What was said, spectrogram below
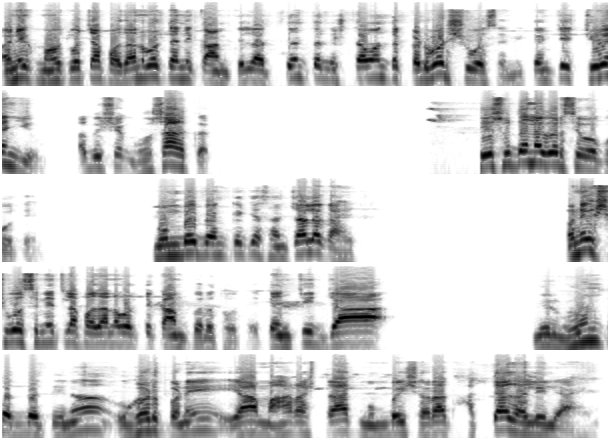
अनेक महत्त्वाच्या पदांवर त्यांनी काम केलं. अत्यंत निष्ठावंत कडवट शिवसैनिक. त्यांचे चिरंजीव अभिषेक घोसाळकर. ते सुद्धा नगरसेवक होते. मुंबई बँकेचे संचालक आहेत. अनेक शिवसेनेतल्या पदांवर ते काम करत होते. त्यांची ज्या निर्घृण पद्धतीनं उघडपणे या महाराष्ट्रात मुंबई शहरात हत्या झालेली आहे.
